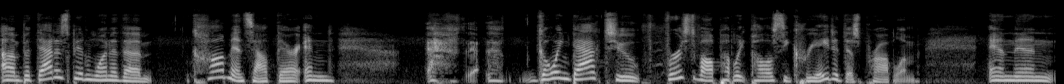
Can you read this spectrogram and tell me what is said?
Um, but that has been one of the comments out there, and going back to first of all, public policy created this problem, and then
